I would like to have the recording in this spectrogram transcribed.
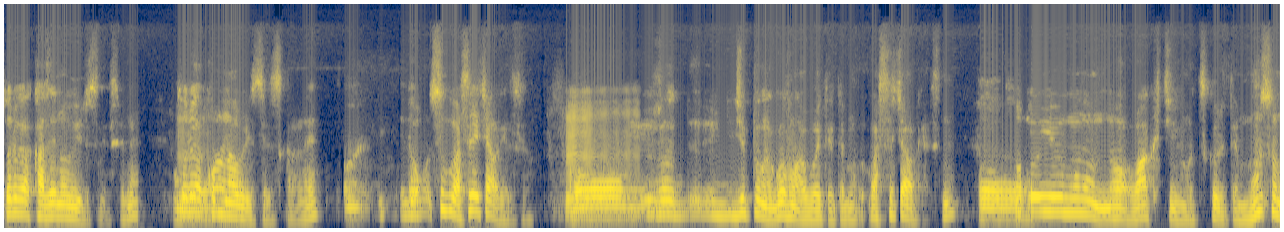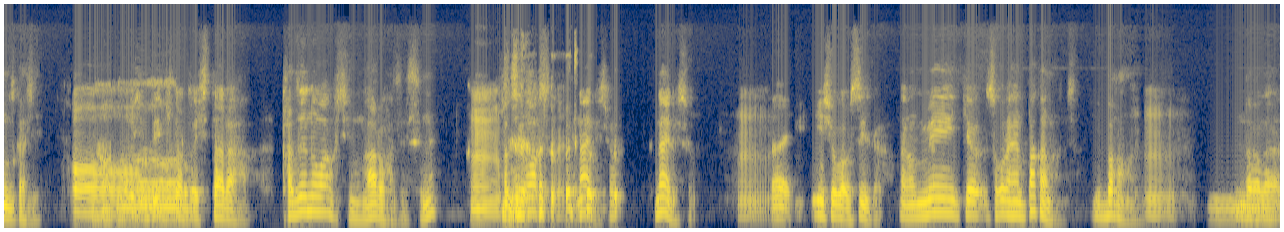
それが風邪のウイルスですよね。それがコロナウイルスですからね。はいですぐ忘れちゃうわけですよ。うんそう10分が5分は覚えてても忘れちゃうわけですね。そういうもののワクチンを作るってものすごく難しい。あもしできたとしたら、風邪のワクチンがあるはずですよね。あ。うん。風邪のワクチンないでしょ？ないでしょ？うん。はい。印象が薄いから。だから免疫はそこら辺バカなんですよ。バカなんです。うん。だから、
